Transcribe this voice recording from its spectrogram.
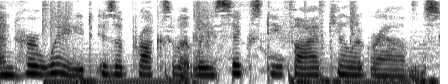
and her weight is approximately 65 kilograms.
